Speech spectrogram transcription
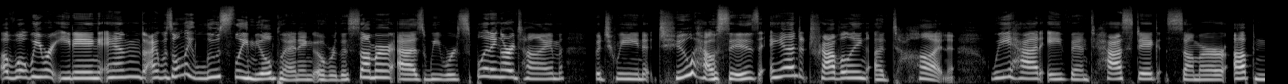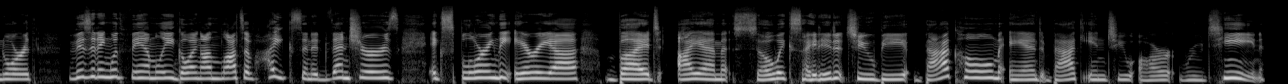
of what we were eating. And I was only loosely meal planning over the summer as we were splitting our time between two houses and traveling a ton. We had a fantastic summer up north visiting with family, going on lots of hikes and adventures, exploring the area. But I am so excited to be back home and back into our routine.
